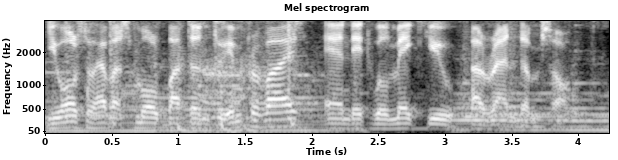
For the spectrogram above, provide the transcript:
You also have a small button to improvise, and it will make you a random song.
